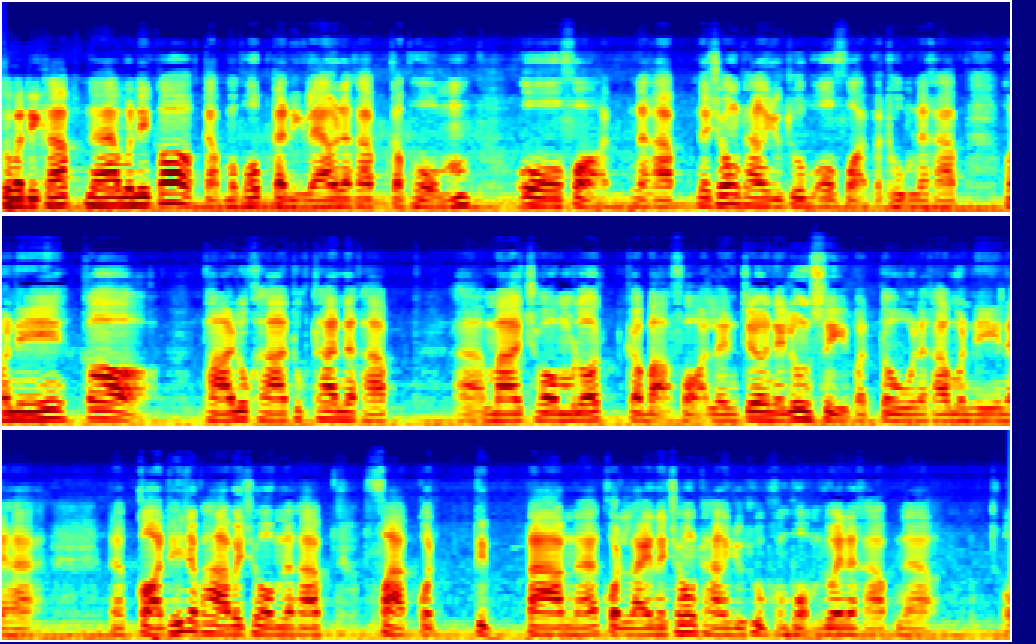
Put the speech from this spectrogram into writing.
สวัสดีครับนะวันนี้ก็กลับมาพบกันอีกแล้วนะครับ กับผมโอฟอร์ดนะครับในช่องทาง YouTube โอฟอร์ดปทุมนะครับ วันนี้ก็พาลูกค้าทุกท่านนะครับมาชมรถกระบะ Ford Ranger ในรุ่น 4 ประตูนะครับ วันนี้นะฮะนะก่อนที่จะพาไปชมนะครับ ฝากกดติดตามนะกดไลค์ในช่องทาง YouTube ของผมด้วยนะครับนะโอ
